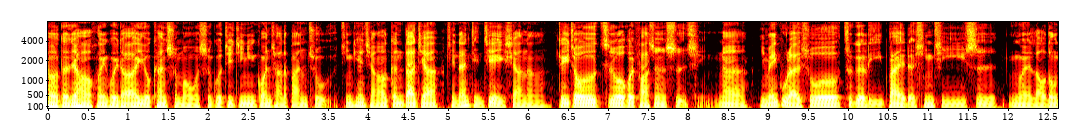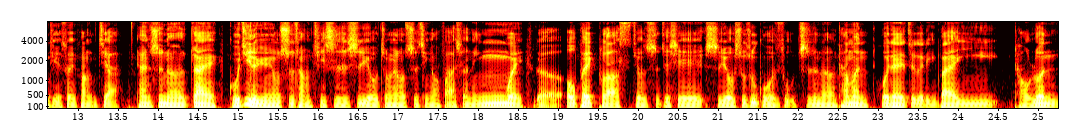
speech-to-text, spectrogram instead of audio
Hello，大家好，欢迎回到 IEO 看什么，我是国际经济观察的版主。今天想要跟大家简单简介一下呢，这一周之后会发生的事情。那以美股来说，这个礼拜的星期一是因为劳动节所以放假，但是呢，在国际的原油市场其实是有重要的事情要发生的，因为这个 OPEC Plus 就是这些石油输出国组织呢，他们会在这个礼拜一。讨论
